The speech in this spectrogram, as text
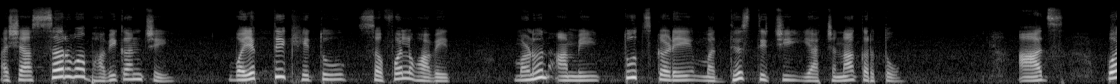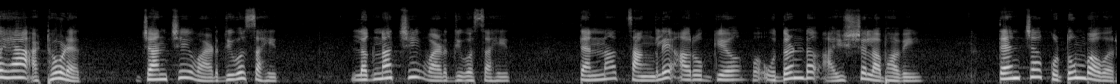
अशा सर्व भाविकांचे वैयक्तिक हेतू सफल व्हावेत म्हणून आम्ही तूचकडे मध्यस्थीची याचना करतो. आज व ह्या आठवड्यात ज्यांचे वाढदिवस आहेत लग्नाचे वाढदिवस आहेत त्यांना चांगले आरोग्य व उदंड आयुष्य लाभावे. त्यांच्या कुटुंबावर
